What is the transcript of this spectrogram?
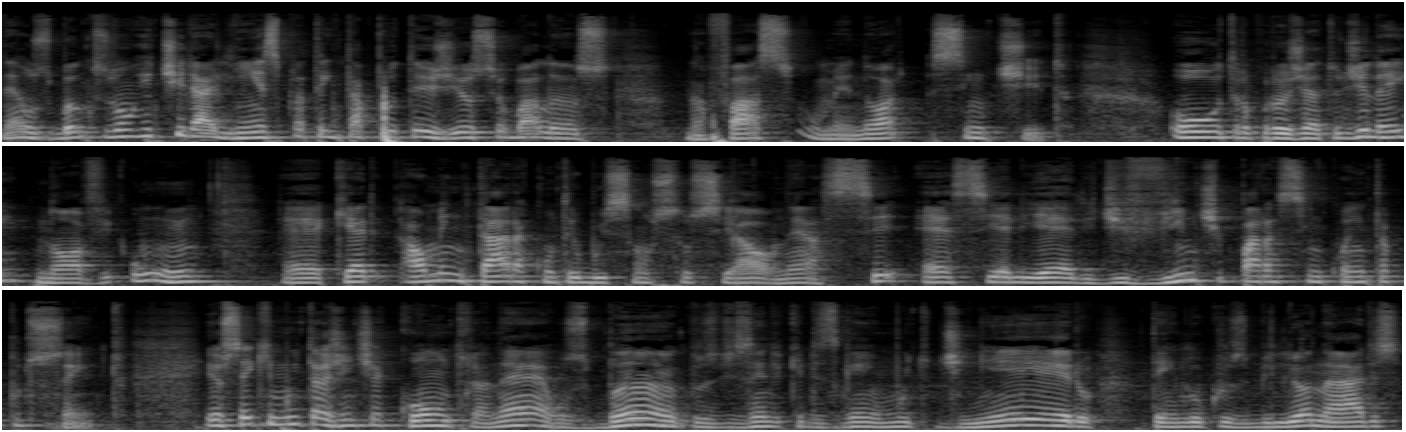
Né? Os bancos vão retirar linhas para tentar proteger o seu balanço. Não faz o menor sentido. Outro projeto de lei, 911, é, quer aumentar a contribuição social, né, a CSLL, de 20% para 50%. Eu sei que muita gente é contra né, os bancos, dizendo que eles ganham muito dinheiro, têm lucros bilionários,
